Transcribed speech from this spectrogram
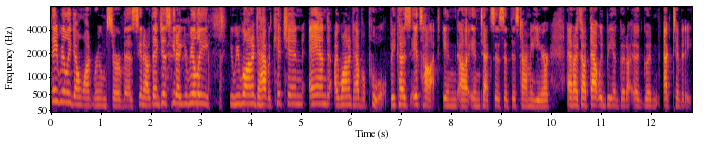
they really don't want room service. You know, they just, you know, you really, we wanted to have a kitchen and I wanted to have a pool because it's hot in, uh, in Texas at this time of year. And I thought that would be a good, a good activity.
